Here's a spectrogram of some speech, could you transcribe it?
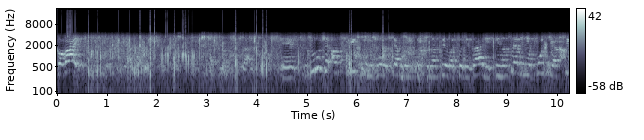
Ховай! Е, дуже активною була ця політична сила солідарність і населення Польщі активно.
